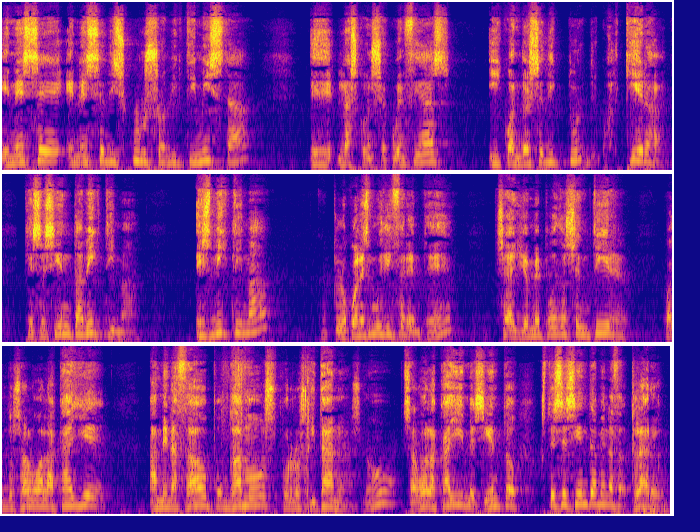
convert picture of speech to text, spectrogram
en ese, en ese discurso victimista, eh, las consecuencias, y cuando ese cualquiera que se sienta víctima es víctima, lo cual es muy diferente, ¿eh? O sea, yo me puedo sentir cuando salgo a la calle amenazado, pongamos, por los gitanos, ¿no? Salgo a la calle y me siento, ¿usted se siente amenazado? Claro,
